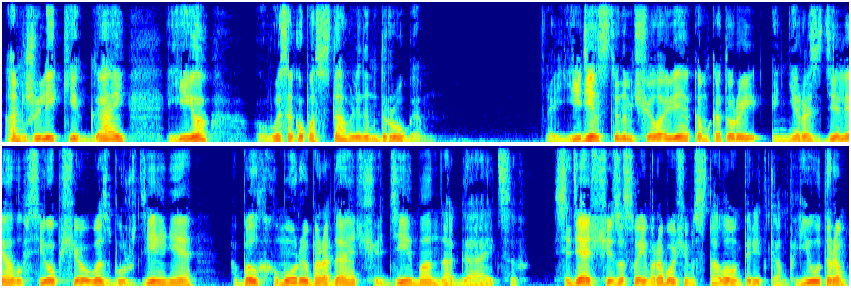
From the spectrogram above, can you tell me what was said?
Анжелике Гай ее высокопоставленным другом. Единственным человеком, который не разделял всеобщего возбуждения, был хмурый бородач Дима Нагайцев сидящий за своим рабочим столом перед компьютером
